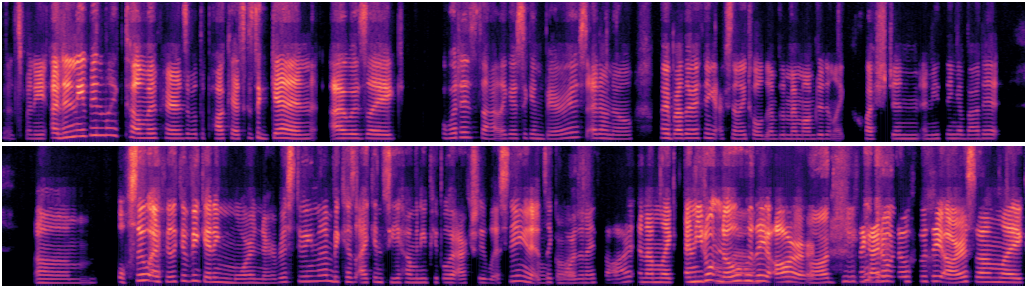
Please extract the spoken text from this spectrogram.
That's funny. I didn't even like tell my parents about the podcast because again, I was like, what is that? Like, I was like embarrassed. I don't know. My brother, I think, accidentally told him, but my mom didn't like question anything about it. Um, also, I feel like I've been getting more nervous doing them because I can see how many people are actually listening, and it's oh, like gosh. more than I thought. And I'm like, and you don't oh, know man. who they are. Oh, like, I don't know who they are, so I'm like,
